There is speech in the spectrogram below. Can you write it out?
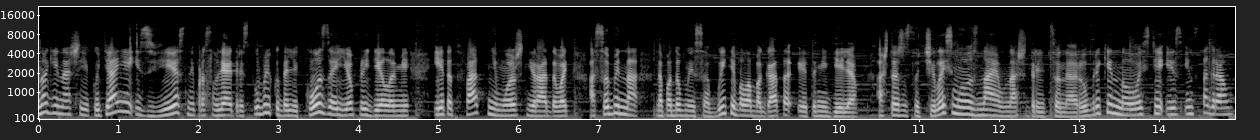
Многие наши якутяне известны и прославляют республику далеко за ее пределами. И этот факт не можешь не радовать. Особенно на подобные события была богата эта неделя. А что же случилось, мы узнаем в нашей традиционной рубрике «Новости из Инстаграм».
